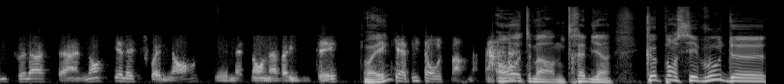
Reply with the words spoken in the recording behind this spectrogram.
Nicolas, c'est un ancien aide-soignant qui est maintenant en invalidité Oui. qui habite en Haute-Marne. En Haute-Marne, très bien. Que pensez-vous de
